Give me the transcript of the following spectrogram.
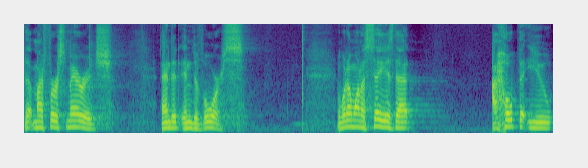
that my first marriage ended in divorce. And what I want to say is that I hope that you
